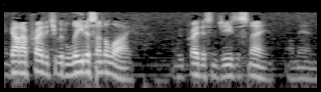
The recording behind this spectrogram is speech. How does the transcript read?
And God, I pray that you would lead us unto life. And we pray this in Jesus' name. Amen.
